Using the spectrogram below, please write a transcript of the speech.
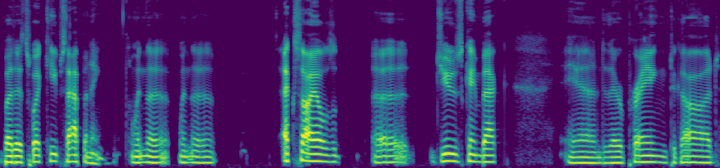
but it's what keeps happening when the when the exiles, uh, Jews came back, and they're praying to God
